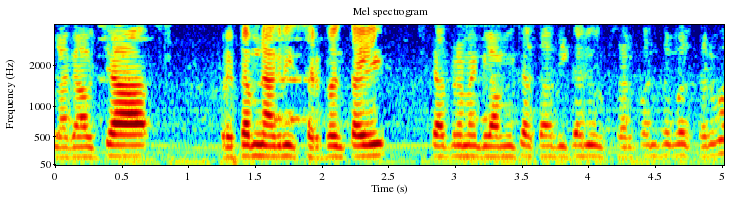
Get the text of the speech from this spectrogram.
या गावच्या प्रथम नागरिक सरपंचताई त्याचप्रमाणे ग्रामविकास अधिकारी उपसरपंच व सर्व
